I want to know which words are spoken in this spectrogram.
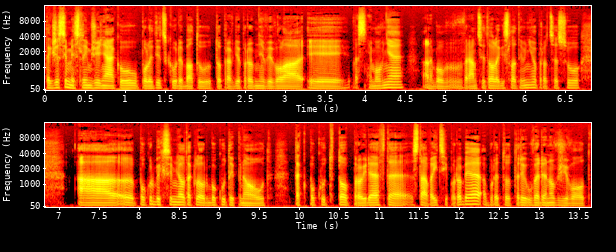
Takže si myslím, že nějakou politickou debatu to pravděpodobně vyvolá i ve sněmovně, anebo v rámci toho legislativního procesu. A eh, pokud bych si měl takhle od boku typnout, tak pokud to projde v té stávající podobě a bude to tedy uvedeno v život,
